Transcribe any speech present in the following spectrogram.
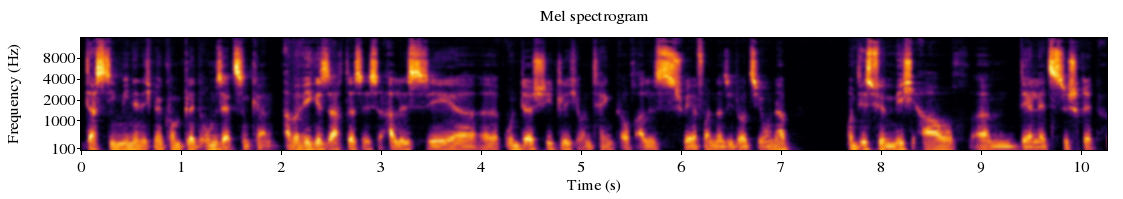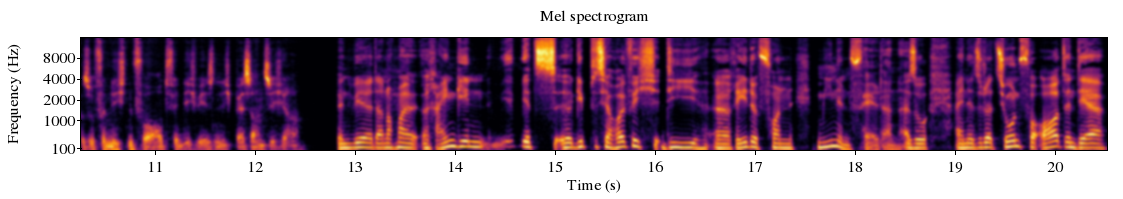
dass die Mine nicht mehr komplett umsetzen kann. Aber wie gesagt, das ist alles sehr äh, unterschiedlich und hängt auch alles schwer von der Situation ab und ist für mich auch ähm, der letzte Schritt. Also vernichten vor Ort finde ich wesentlich besser und sicherer. Wenn wir da nochmal reingehen, jetzt äh, gibt es ja häufig die äh, Rede von Minenfeldern. Also eine Situation vor Ort, in der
